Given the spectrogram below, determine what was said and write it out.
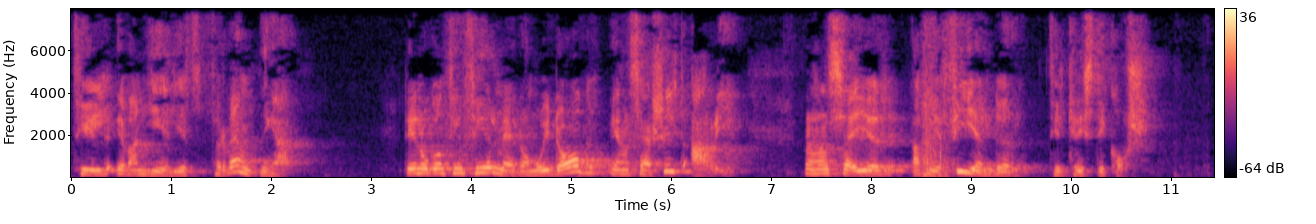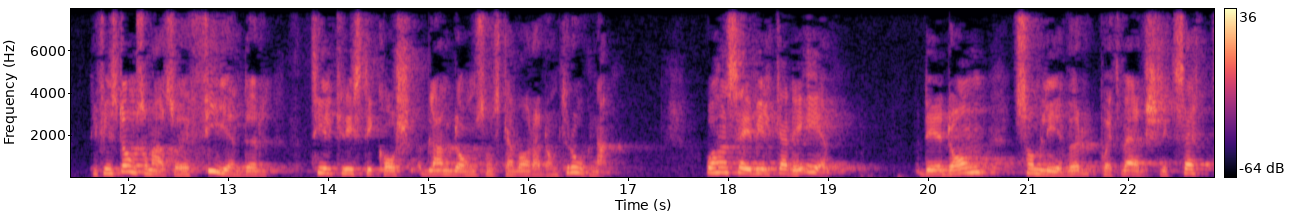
till evangeliets förväntningar. Det är någonting fel med dem och idag är han särskilt arg när han säger att ni är fiender till Kristi kors. Det finns de som alltså är fiender till Kristi kors bland de som ska vara de trogna. Och han säger vilka det är. Det är de som lever på ett världsligt sätt,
